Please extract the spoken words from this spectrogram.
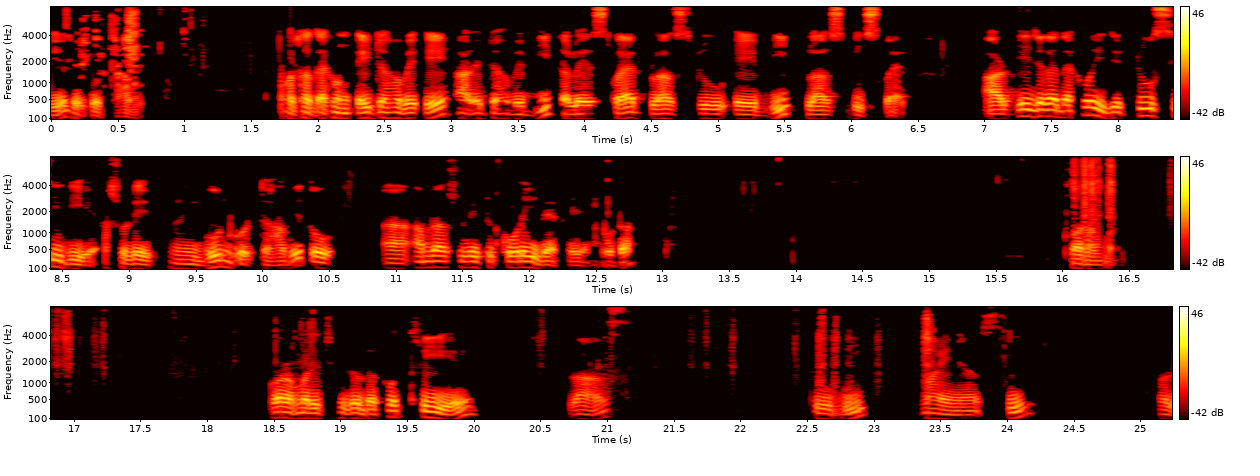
দিয়ে বের করতে হবে। অর্থাৎ এখন এইটা হবে এ আর এটা হবে বি তাহলে square plus two A B plus B square আর এই জায়গায় দেখো এই যে টু সি দিয়ে আসলে গুণ করতে হবে, তো আমরা আসলে একটু করেই দেখাই অঙ্কটা। ক নম্বর? ক ছিল দেখো three A plus two B minus C whole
